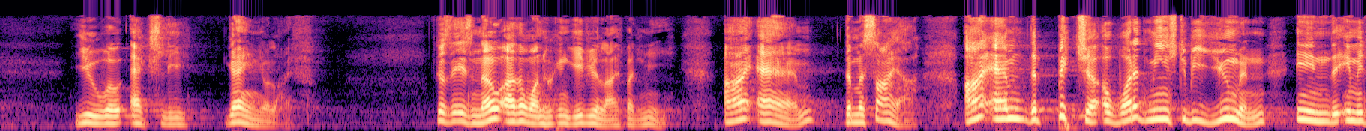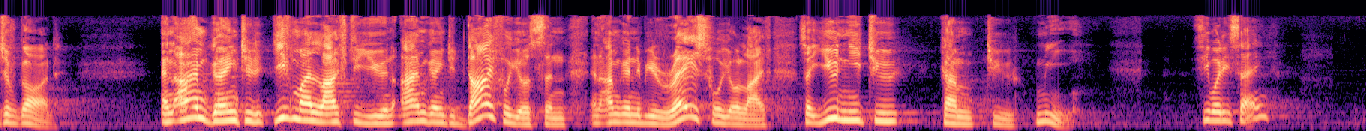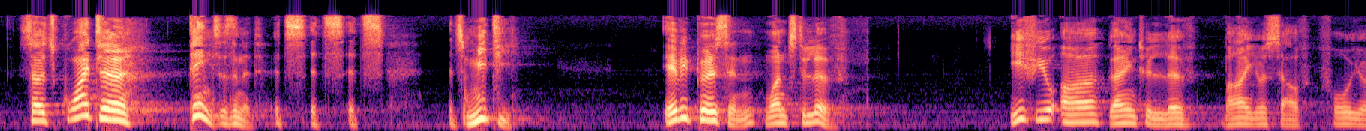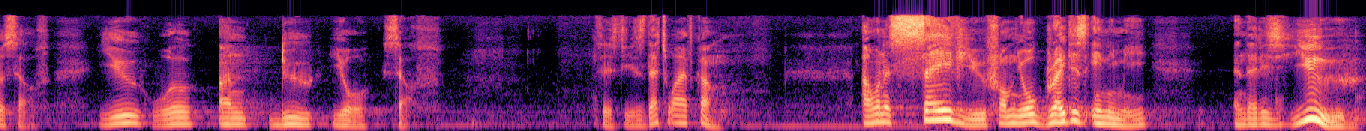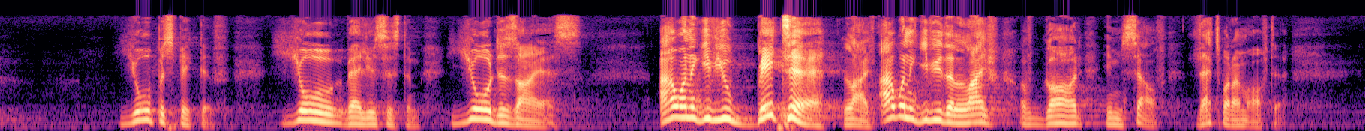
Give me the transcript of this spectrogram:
you will actually gain your life. Because there is no other one who can give you life but me. I am the Messiah. I am the picture of what it means to be human in the image of God. And I'm going to give my life to you, and I'm going to die for your sin, and I'm going to be raised for your life. So you need to come to me. See what he's saying? So it's quite uh, tense, isn't it? It's, it's, it's, it's meaty. Every person wants to live. If you are going to live by yourself, for yourself, you will undo yourself. Says Jesus, that's why I've come. I want to save you from your greatest enemy, and that is you. Your perspective, your value system, your desires. I want to give you better life. I want to give you the life of God Himself. That's what I'm after.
